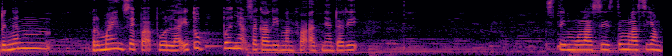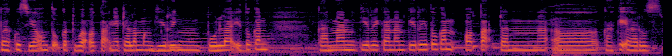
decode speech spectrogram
dengan bermain sepak bola itu banyak sekali manfaatnya dari stimulasi-stimulasi yang bagus ya untuk kedua otaknya dalam menggiring bola itu kan kanan kiri kanan kiri itu kan otak dan uh, kaki harus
